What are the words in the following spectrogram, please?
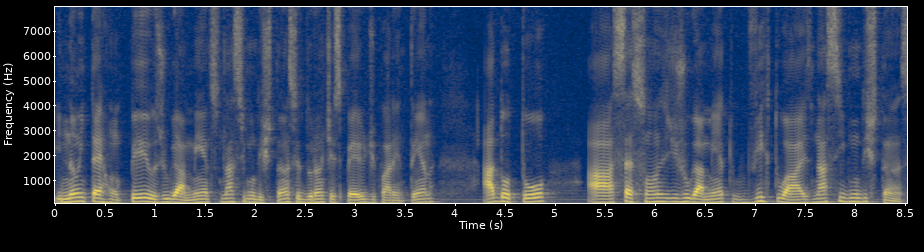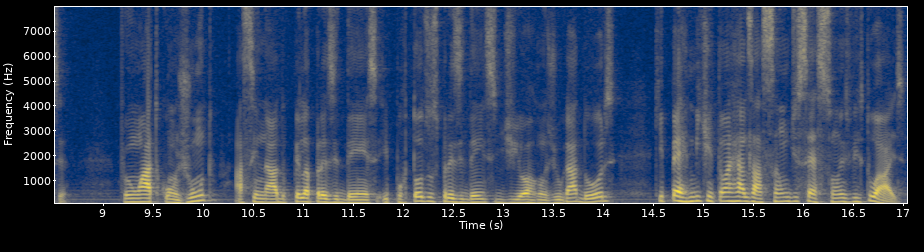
e não interromper os julgamentos na segunda instância durante esse período de quarentena, adotou as sessões de julgamento virtuais na segunda instância. Foi um ato conjunto assinado pela presidência e por todos os presidentes de órgãos julgadores que permite então a realização de sessões virtuais.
